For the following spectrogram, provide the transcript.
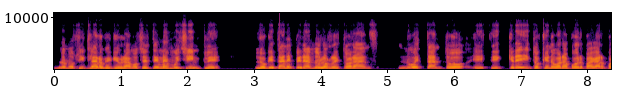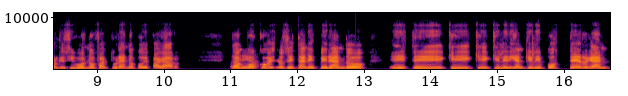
No, no, sí, claro que quebramos. El tema es muy simple. Lo que están esperando los restaurantes no es tanto este, créditos que no van a poder pagar, porque si vos no facturás no podés pagar. Tampoco ellos están esperando este, que, le digan que le postergan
